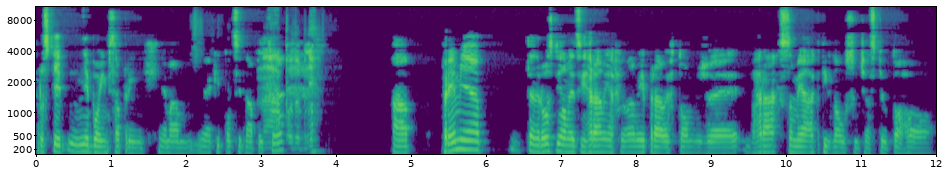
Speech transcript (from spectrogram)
Proste nebojím sa pri nich, nemám nejaký pocit napätia. A podobne. A pre mňa ten rozdiel medzi hrami a filmami je práve v tom, že v hrách som ja aktívnou súčasťou toho,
